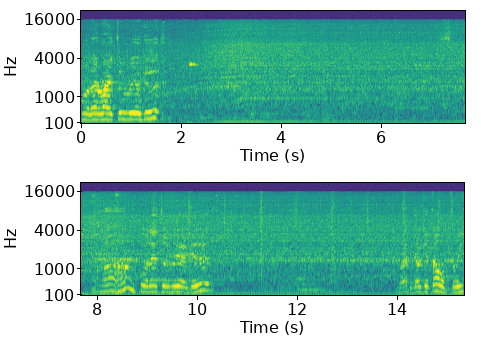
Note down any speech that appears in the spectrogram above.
Pull that right through real good. Uh-huh, pull that through real good. About to go get those three.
